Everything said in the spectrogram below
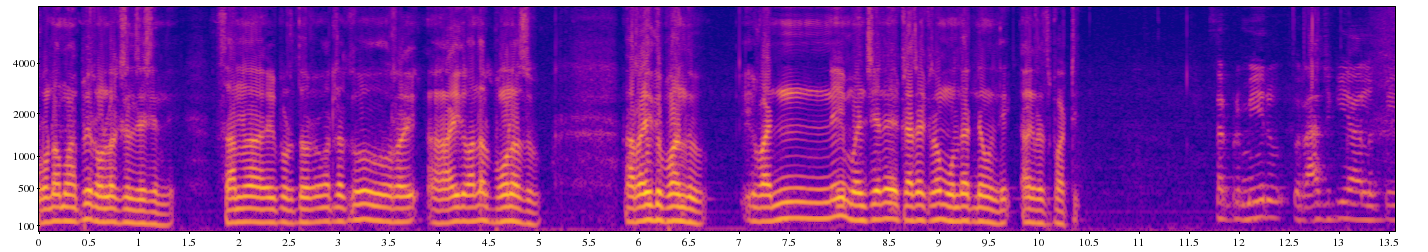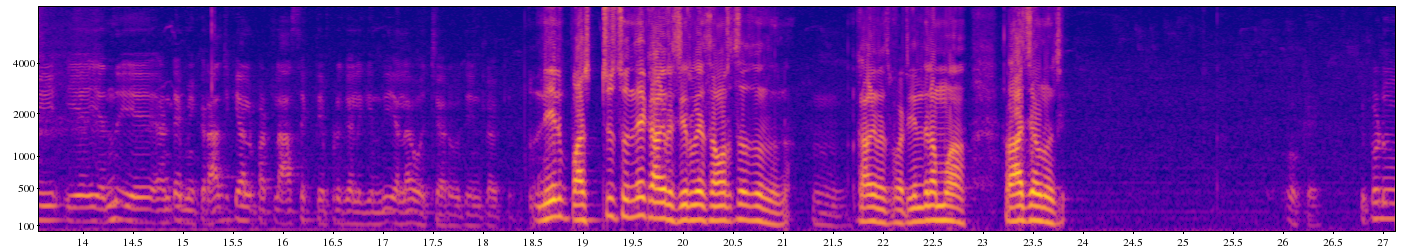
రుణమాఫీ రెండు లక్షలు చేసింది. సన్న ఇప్పుడు దొరవట్లకు రై ఐదు వందల బోనస్ రైతు బంధు ఇవన్నీ మంచిగానే కార్యక్రమం ముందటనే ఉంది కాంగ్రెస్ పార్టీ. సార్ ఇప్పుడు మీరు రాజకీయాలకి ఏ ఎందు అంటే మీకు రాజకీయాల పట్ల ఆసక్తి ఎప్పుడు కలిగింది? ఎలా వచ్చారు దీంట్లోకి? నేను ఫస్ట్ చూస్తుందే కాంగ్రెస్ ఇరవై సంవత్సరాలు కాంగ్రెస్ పార్టీ ఇందిరమ్మ రాజ్యం నుంచి. ఓకే. ఇప్పుడు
